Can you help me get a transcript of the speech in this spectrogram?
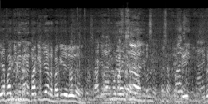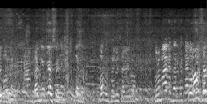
या बाकी दे बाकी जाना बाकी जा लेना बाकी जा सर बस बस सभी सभी थोड़ा मांगे सर का थोड़ा सर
